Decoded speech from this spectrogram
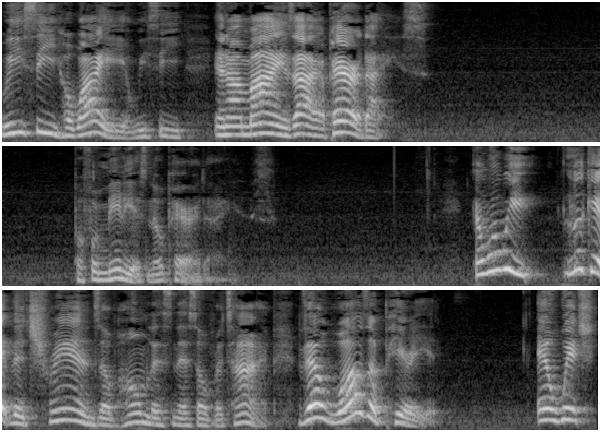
We see Hawaii and we see in our mind's eye a paradise. But for many, it's no paradise. And when we look at the trends of homelessness over time, there was a period in which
